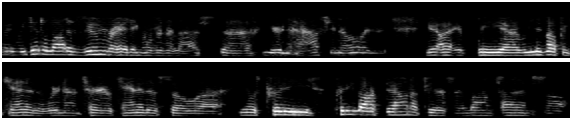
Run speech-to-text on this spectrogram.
we, we did a lot of Zoom writing over the last uh, year and a half. You know, and you know, we uh, we live up in Canada. We're in Ontario, Canada, so uh, you know it's pretty pretty locked down up here for a long time. So,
